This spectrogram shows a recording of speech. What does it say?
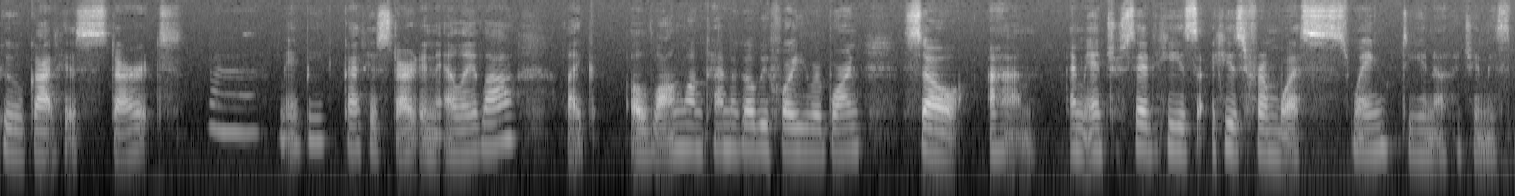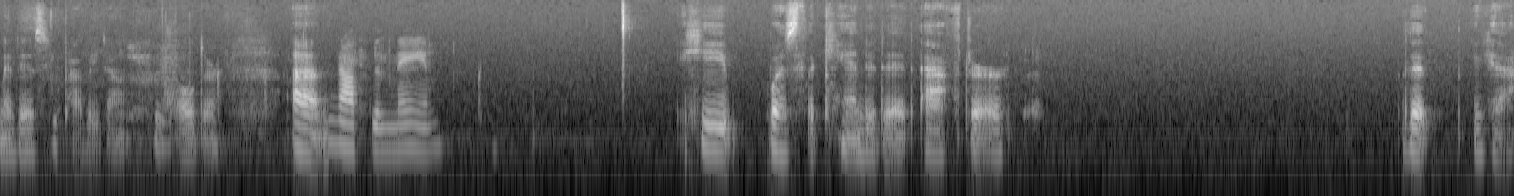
who got his start, uh, maybe got his start in LA law, like a long, long time ago before you were born. So um, I'm interested. He's he's from West Wing. Do you know who Jimmy Smits is? You probably don't. He's older. Um, Not the name. he was the candidate after that yeah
